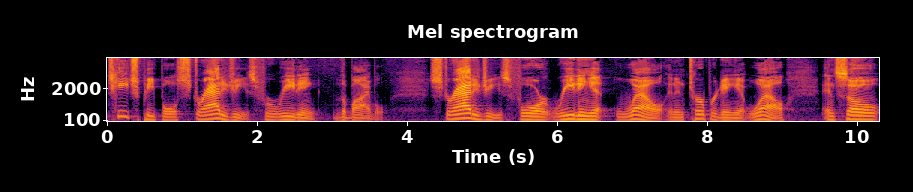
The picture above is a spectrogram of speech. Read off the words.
teach people strategies for reading the Bible, strategies for reading it well and interpreting it well. And so,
